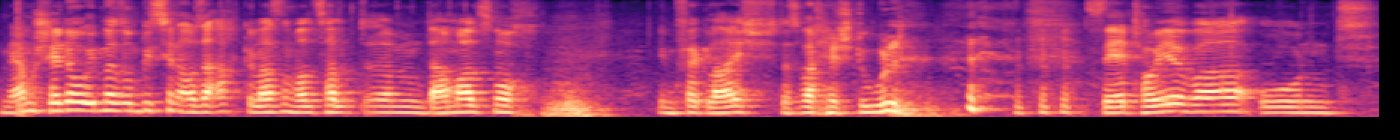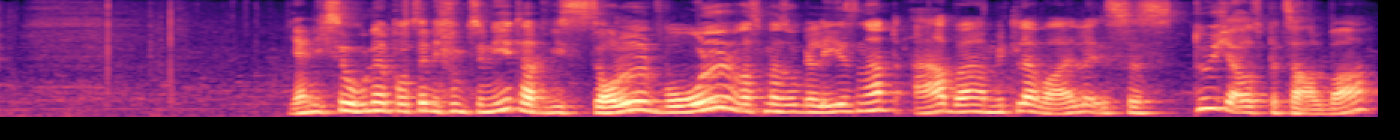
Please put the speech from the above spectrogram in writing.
Wir haben Shadow immer so ein bisschen außer Acht gelassen, weil es halt ähm, damals noch im Vergleich, das war der Stuhl, sehr teuer war und ja nicht so hundertprozentig funktioniert hat, wie es soll wohl, was man so gelesen hat. Aber mittlerweile ist es durchaus bezahlbar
